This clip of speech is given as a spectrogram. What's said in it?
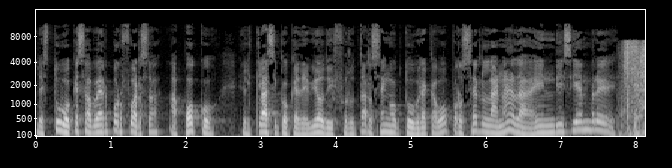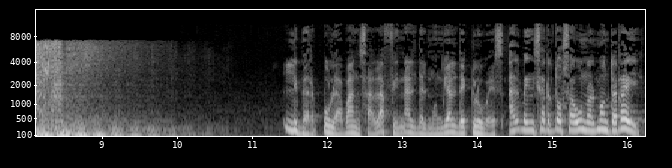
les tuvo que saber por fuerza a poco. El clásico que debió disfrutarse en octubre acabó por ser la nada en diciembre. Liverpool avanza a la final del Mundial de Clubes al vencer 2 a 1 al Monterrey.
